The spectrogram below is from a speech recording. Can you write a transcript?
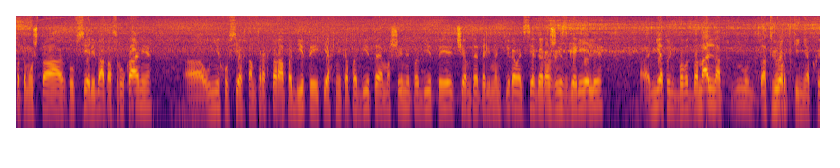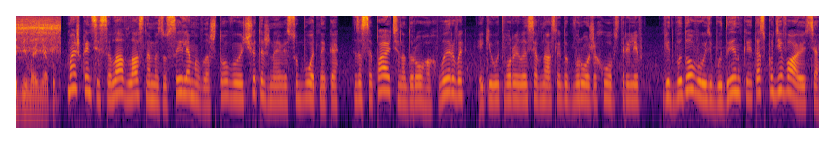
потому что тут все ребята с руками. А У них у всех там трактора побитые, техника побитая, машины побитые, чем-то это ремонтировать, все гаражи сгорели. А Нету вот банально ну, отвертки необходимой нету. Мешканці села власними зусиллями влаштовують щотижневі суботники, засипають на дорогах вирви, які утворилися внаслідок ворожих обстрілів, відбудовують будинки та сподіваються,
